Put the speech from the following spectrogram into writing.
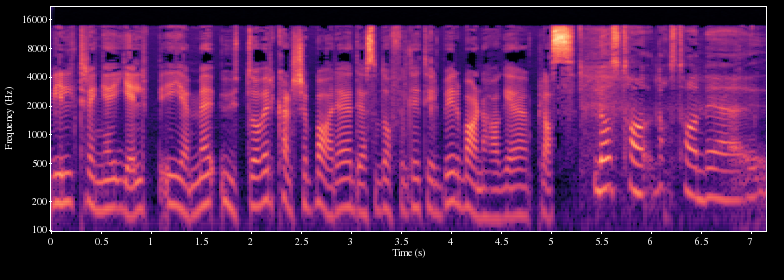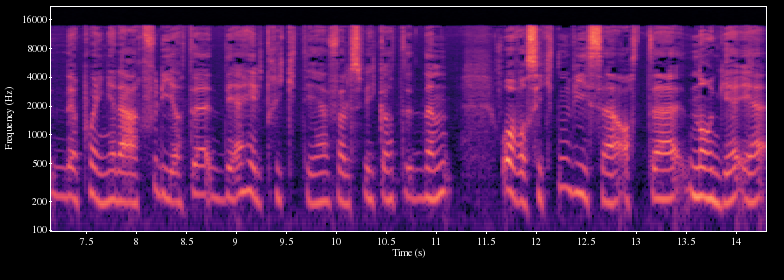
vil trenge hjelp i hjemmet utover kanskje bare det som det offentlige tilbyr, barnehageplass. La oss ta, la oss ta det, det, poenget der, fordi det, det er helt riktig, Følsvik, at den oversikten viser at eh, Norge er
